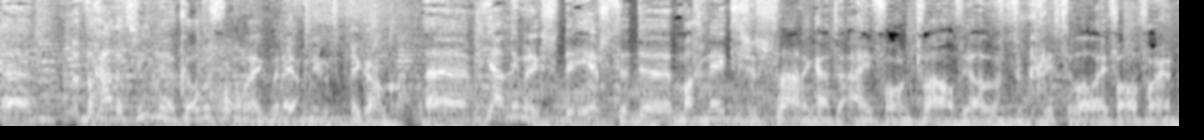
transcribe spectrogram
Eh, we gaan het zien, uh, Kobus, volgende week. Ik ben even benieuwd. Ik ook. Eh, ja, Limericks. De eerste, de magnetische straling uit de iPhone 12. Ja, hadden we het natuurlijk gisteren al even over. En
